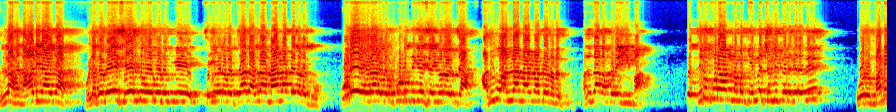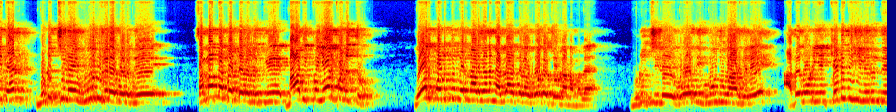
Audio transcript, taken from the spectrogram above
அல்லாஹ் நாடினால்தான். உலகமே சேர்ந்து ஒருவனுக்கு செய்வன வச்சால் அல்லாஹ் நாடாட்டே நடக்கும். ஒரே ஒரு ஆள் ஒரு கூட்டத்துக்கே செய்வன வச்சா அதுவும் அல்லாஹ் தான் நடக்கும். அதுதான் நம்முடைய ஈமா இப்ப திருக்குறான் நமக்கு என்ன சொல்லி தருகிறது? ஒரு மனிதன் முடிச்சிலே ஊதுகிற பொழுது சம்பந்தப்பட்டவனுக்கு பாதிப்பை ஏற்படுத்தும். ஏற்படுத்துங்கிறதுனால தானங்க அல்லாத்துல ஓத சொல்றான் நம்மள. முடிச்சிலே ஓதி ஊதுவார்களே அதனுடைய கெடுதியில் இருந்து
